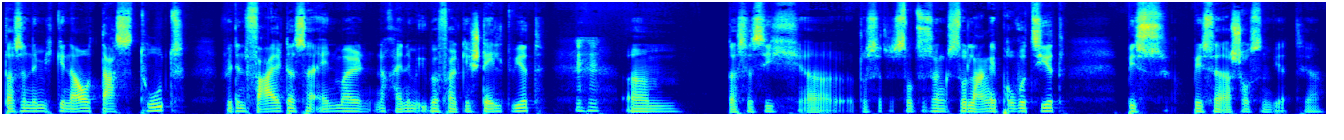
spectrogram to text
dass er nämlich genau das tut, für den Fall, dass er einmal nach einem Überfall gestellt wird, mhm. ähm, dass er sich, äh, dass er sozusagen so lange provoziert, bis, bis er erschossen wird. Ja.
